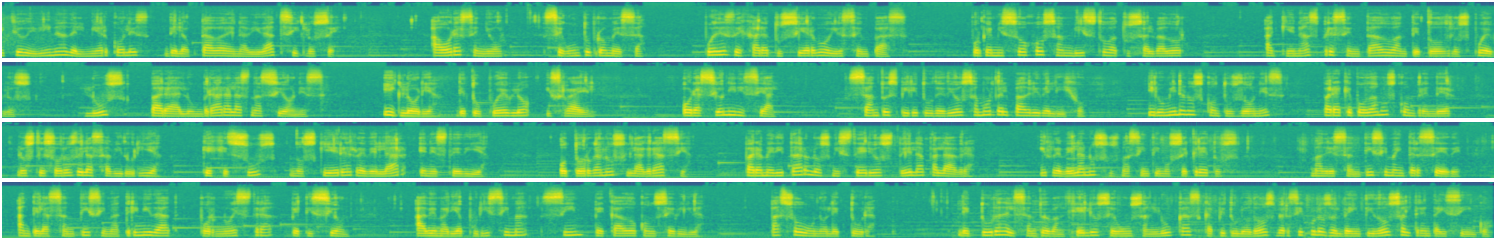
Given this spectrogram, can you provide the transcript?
Divina del miércoles de la octava de Navidad, ciclo C. Ahora, Señor, según tu promesa, puedes dejar a tu siervo irse en paz, porque mis ojos han visto a tu Salvador, a quien has presentado ante todos los pueblos, luz para alumbrar a las naciones y gloria de tu pueblo Israel. Oración inicial. Santo Espíritu de Dios, amor del Padre y del Hijo, ilumínanos con tus dones para que podamos comprender los tesoros de la sabiduría que Jesús nos quiere revelar en este día. Otórganos la gracia para meditar los misterios de la palabra y revélanos sus más íntimos secretos. Madre Santísima intercede ante la Santísima Trinidad por nuestra petición. Ave María Purísima, sin pecado concebida. Paso 1. Lectura. Lectura del Santo Evangelio según San Lucas, capítulo 2, versículos del 22 al 35.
